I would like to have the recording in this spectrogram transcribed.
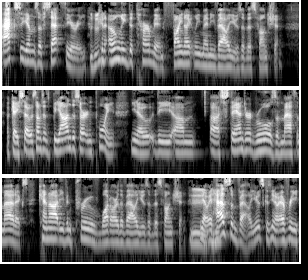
axioms of set theory can only determine finitely many values of this function. Okay, so in some sense, beyond a certain point, you know, the um, uh, standard rules of mathematics cannot even prove what are the values of this function. You know, it has some values because you know every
